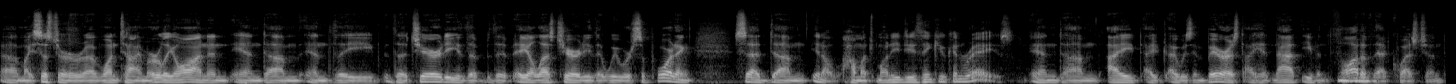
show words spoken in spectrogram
uh, my sister, uh, one time early on, and and um, and the the charity, the the ALS charity that we were supporting, said, um, you know, how much money do you think you can raise? And um, I, I I was embarrassed. I had not even thought of that question,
